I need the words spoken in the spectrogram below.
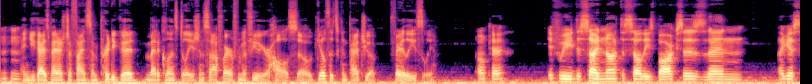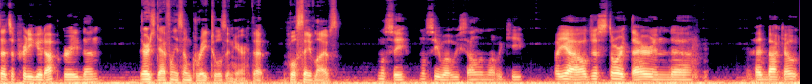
Mm-hmm. And you guys managed to find some pretty good medical installation software from a few of your hauls, so Gilthus can patch you up fairly easily. Okay. If we decide not to sell these boxes, then I guess that's a pretty good upgrade then. There's definitely some great tools in here that will save lives. We'll see. We'll see what we sell and what we keep. But yeah, I'll just store it there and uh, head back out.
